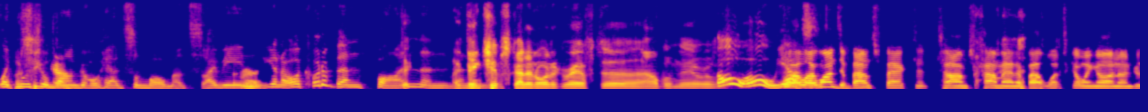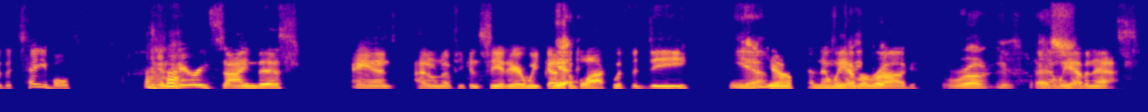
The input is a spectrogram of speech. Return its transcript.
like Let's see, Mucho yeah. Mungo had some moments. I mean, Right. you know, it could have been fun. And, I and- think Chip's got an autographed uh, album there. Of, Oh, oh, yeah. Well, I wanted to bounce back to Tom's comment about what's going on under the table. And Harry signed this, and I don't know if you can see it here. We've got Yeah. the block with the D, yeah, Mhm. yeah, and then we have a put- rug, rug. and then we have an S.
